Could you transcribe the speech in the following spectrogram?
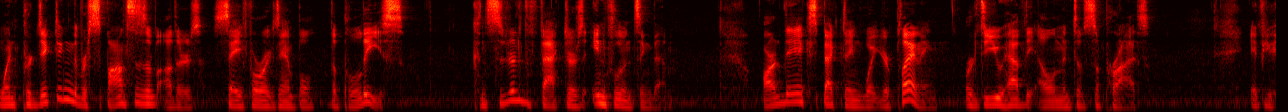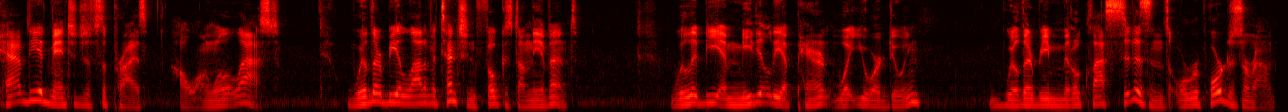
When predicting the responses of others, say for example, the police, consider the factors influencing them. Are they expecting what you're planning, or do you have the element of surprise? If you have the advantage of surprise, how long will it last? Will there be a lot of attention focused on the event? Will it be immediately apparent what you are doing? Will there be middle class citizens or reporters around?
